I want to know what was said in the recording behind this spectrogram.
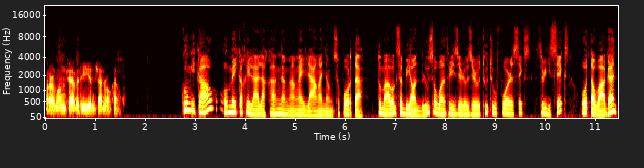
but our longevity and general health. Kung ikaw o may kakilala kang nangangailangan ng suporta, tumawag sa Beyond Blue sa 1300-224-636 o tawagan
